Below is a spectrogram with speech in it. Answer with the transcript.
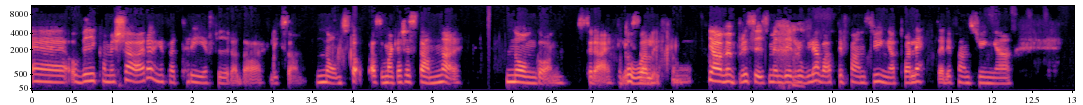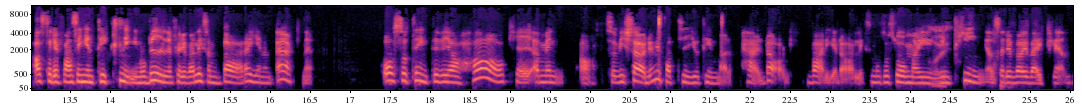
Eh, och vi kommer köra ungefär tre, fyra dagar liksom nonstop. Alltså man kanske stannar någon gång sådär. Toa liksom. Ja men precis, men det roliga var att det fanns ju inga toaletter, det fanns ju inga, alltså det fanns ingen täckning i mobilen för det var liksom bara genom öknen. Och så tänkte vi, jaha okej, ja, men ja, så vi körde ungefär tio timmar per dag, varje dag liksom. Och så såg man ju Oj. ingenting, alltså det var ju verkligen,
